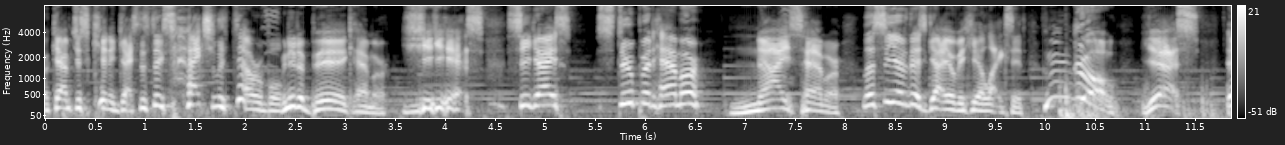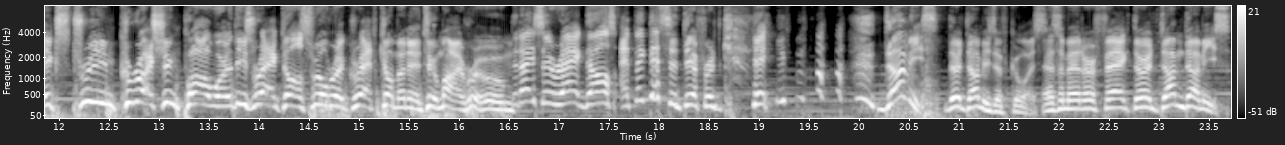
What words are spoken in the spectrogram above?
Okay, I'm just kidding, guys. This thing's actually terrible. We need a big hammer. Yes. See, guys? Stupid hammer. Nice hammer. Let's see if this guy over here likes it. Go! Yes! Extreme crushing power! These ragdolls will regret coming into my room. Did I say ragdolls? I think that's a different game. dummies! They're dummies, of course. As a matter of fact, they're dumb dummies.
